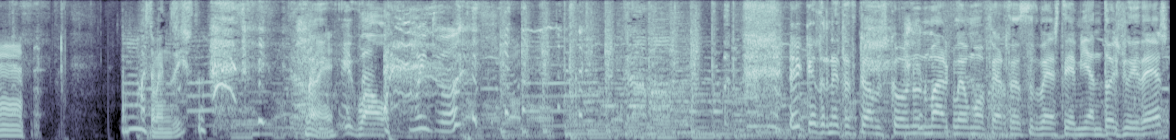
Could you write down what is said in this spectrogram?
Mais ou menos isto. Não é? Igual. Muito bom. A caderneta de cromos com o Nuno Marco é uma oferta Sudoeste MN 2010.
